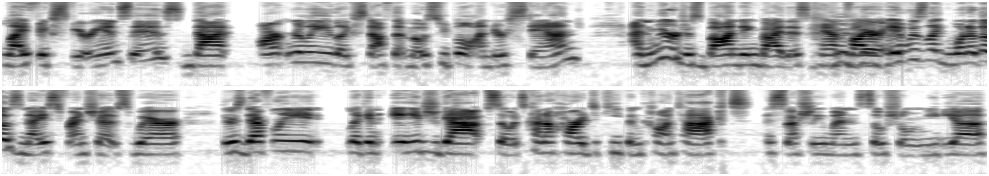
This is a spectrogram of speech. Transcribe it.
life experiences that aren't really like stuff that most people understand and we were just bonding by this campfire. It was like one of those nice friendships where there's definitely like an age gap so it's kind of hard to keep in contact especially when social media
